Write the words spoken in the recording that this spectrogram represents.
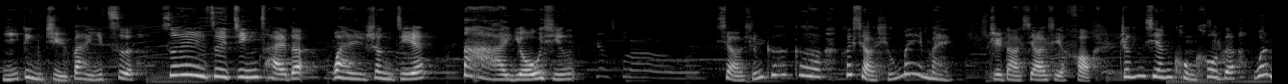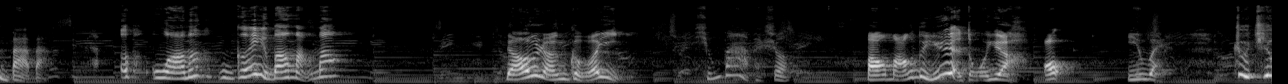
一定举办一次最最精彩的万圣节大游行。小熊哥哥和小熊妹妹知道消息后，争先恐后的问爸爸：“呃，我们可以帮忙吗？”“当然可以。”熊爸爸说，“帮忙的越多越好，因为这将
